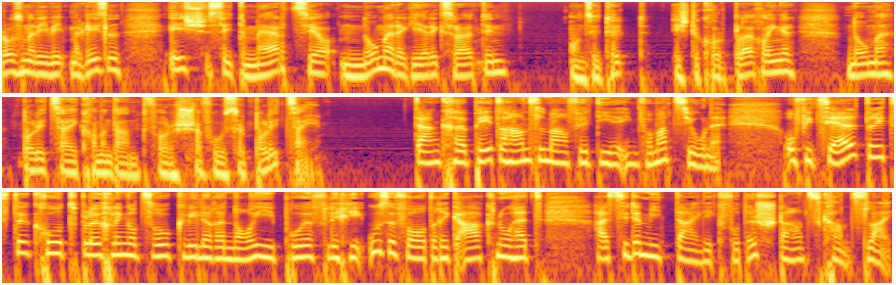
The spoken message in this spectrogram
Rosmarie Wittmer-Gisel ist seit März ja nur Regierungsrätin und seit heute ist der Kurt Blöchlinger, Nummer Polizeikommandant der Schaffhauser Polizei. Danke Peter Hanselmann für die Informationen. Offiziell tritt der Kurt Blöchlinger zurück, weil er eine neue berufliche Herausforderung angenommen hat, heisst in der Mitteilung von der Staatskanzlei.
